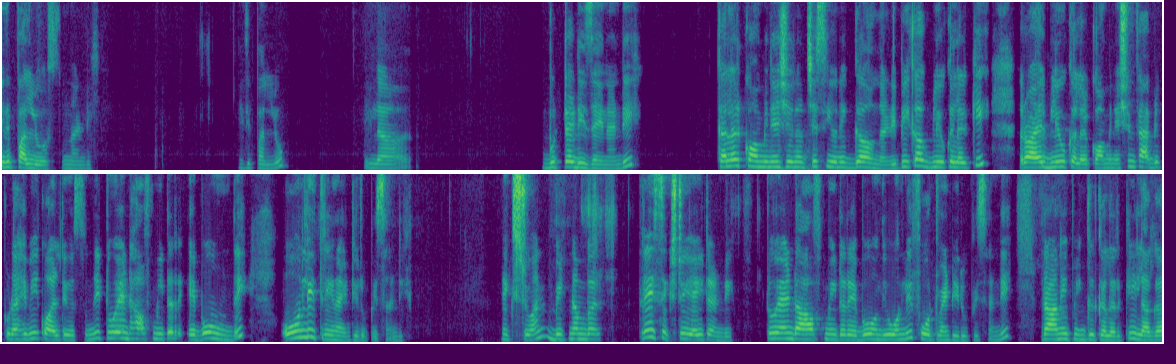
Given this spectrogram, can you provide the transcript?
ఇది పళ్ళు వస్తుందండి. ఇది పళ్ళు. ఇలా బుట్ట డిజైన్ అండి. కలర్ కాంబినేషన్ వచ్చేసి యూనిక్గా ఉందండి. పీకాక్ బ్లూ కలర్కి royal blue colour combination fabric కూడా హెవీ క్వాలిటీ వస్తుంది. Two and half metre above ఉంది. ఓన్లీ త్రీ నైంటీ రూపీస్ అండి. Next one bit number three sixty eight అండి. Two and half metre above ఉంది. ఓన్లీ ఫోర్ ట్వంటీ రూపీస్ అండి. రాణి పింక్ కలర్కి ఇలాగా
